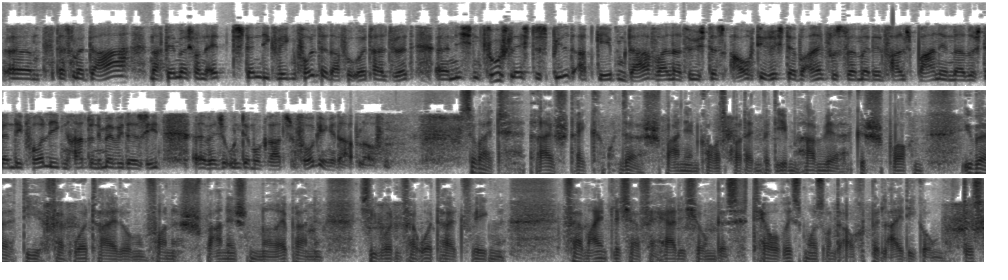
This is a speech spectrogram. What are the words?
äh, dass man da, nachdem er schon ständig wegen Folter da verurteilt wird, äh, nicht ein zu schlechtes Bild abgeben darf, weil natürlich das auch die Richter beeinflusst, wenn man den Fall Spanien da so ständig vorliegen hat und immer wieder sieht, äh, welche undemokratischen Vorgänge da ablaufen. Soweit Ralf Streck, unser Spanien-Korrespondent. Mit ihm haben wir gesprochen über die Verurteilung von spanischen Rappern. Sie wurden verurteilt wegen vermeintlicher Verherrlichung des Terrorismus und auch Beleidigung des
